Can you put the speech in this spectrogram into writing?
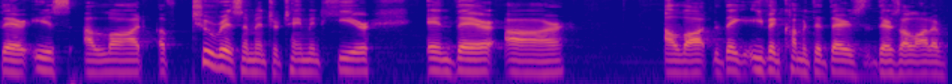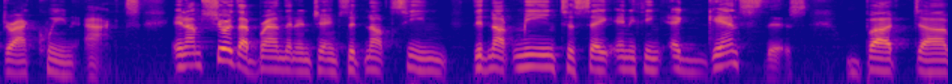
there is a lot of tourism entertainment here, and there are a lot they even commented there's there's a lot of drag queen acts. And i'm sure that brandon and james did not seem did not mean to say anything against this but uh,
